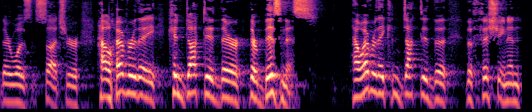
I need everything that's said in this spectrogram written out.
there was such, or however they conducted their their business, however they conducted the the fishing, and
